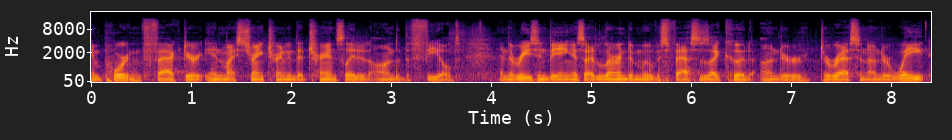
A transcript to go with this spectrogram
important factor in my strength training that translated onto the field. And the reason being is I learned to move as fast as I could under duress and under weight.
